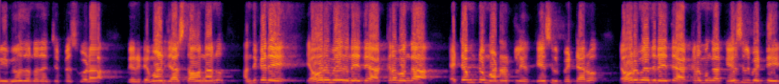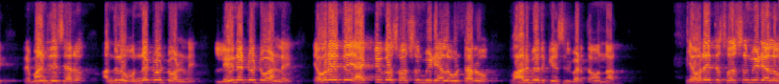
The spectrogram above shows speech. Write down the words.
మీ మీద ఉన్నదని చెప్పేసి కూడా నేను డిమాండ్ చేస్తా ఉన్నాను. అందుకనే ఎవరి మీదనైతే అక్రమంగా అటెంప్ట్ మర్డర్ కేసులు పెట్టారో ఎవరి మీదనైతే అక్రమంగా కేసులు పెట్టి రిమాండ్ చేశారో అందులో ఉన్నటువంటి వాళ్ళని లేనటువంటి వాళ్ళని ఎవరైతే యాక్టివ్గా సోషల్ మీడియాలో ఉంటారో వారి మీద కేసులు పెడతా ఉన్నారు. ఎవరైతే సోషల్ మీడియాలో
